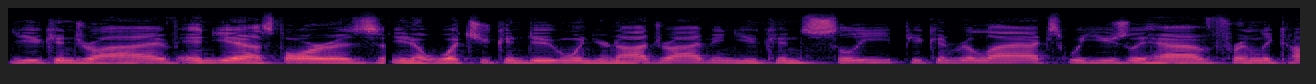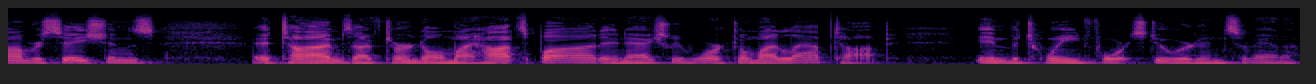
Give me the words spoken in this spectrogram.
You can drive, and yeah, as far as you know, what you can do when you're not driving, you can sleep, you can relax. We usually have friendly conversations. At times, I've turned on my hotspot and actually worked on my laptop in between Fort Stewart and Savannah.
